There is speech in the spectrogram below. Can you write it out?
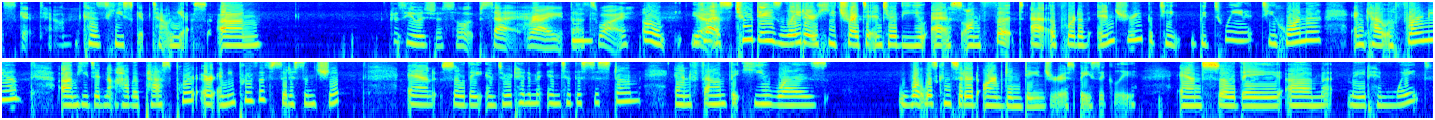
skipped town. because he skipped town. Yes. Um. Because he was just so upset, right? That's why. Oh Yeah. yes. Two days later, he tried to enter the U.S. on foot at a port of entry between between Tijuana and California. Um, he did not have a passport or any proof of citizenship, and so they entered him into the system and found that he was what was considered armed and dangerous, basically. And so they um, made him wait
